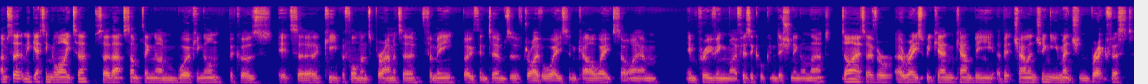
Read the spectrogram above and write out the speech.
I'm certainly getting lighter. So that's something I'm working on because it's a key performance parameter for me, both in terms of driver weight and car weight. So I am improving my physical conditioning on that. Diet over a race weekend can be a bit challenging. You mentioned breakfast.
